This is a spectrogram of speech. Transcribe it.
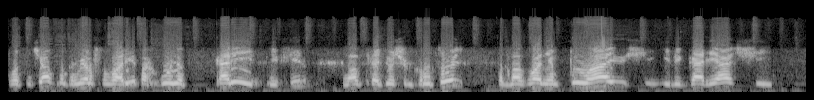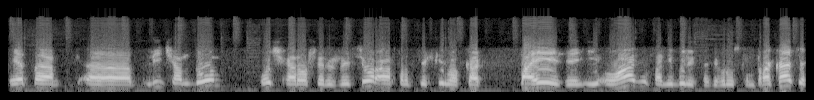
Вот сейчас, например, в фаворитах ходит корейский фильм, надо сказать, очень крутой, под названием «Пылающий» или «Горящий». Это э, Ли Чандон, очень хороший режиссер, автор таких фильмов, как «Поэзия» и «Оазис». Они были, кстати, в русском прокате.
